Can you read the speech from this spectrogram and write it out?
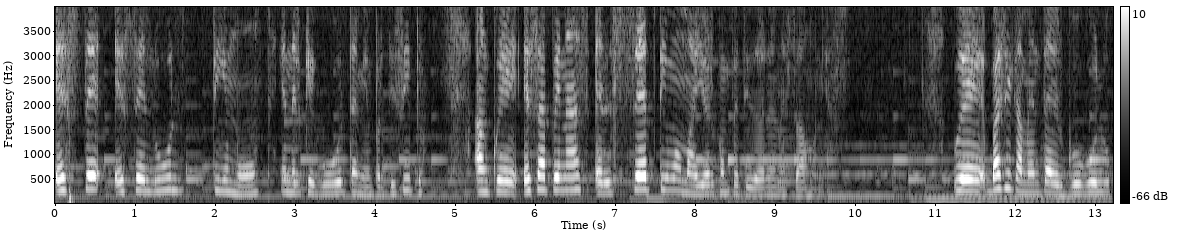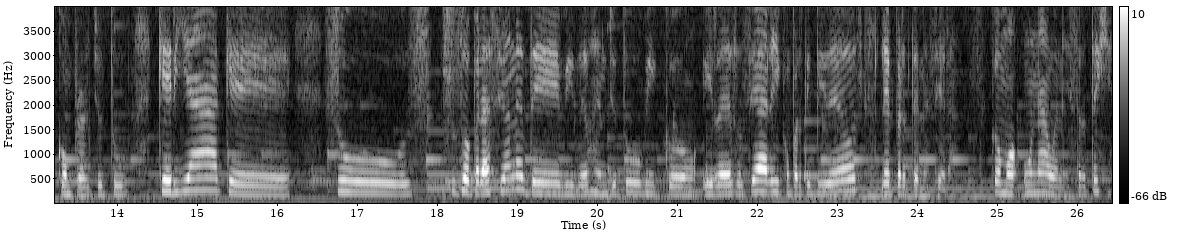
Este es el último en el que Google también participa, aunque es apenas el séptimo mayor competidor en Estados Unidos. Eh, básicamente el Google comprar YouTube quería que sus, sus operaciones de videos en YouTube y, y redes sociales y compartir videos le pertenecieran como una buena estrategia.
